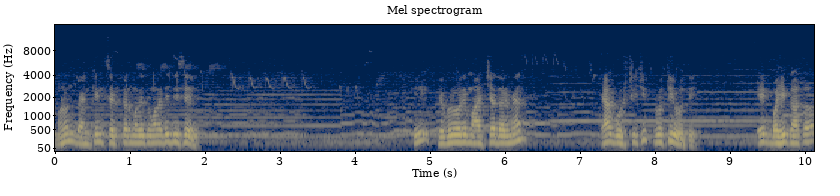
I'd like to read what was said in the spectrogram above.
म्हणून बँकिंग सेक्टरमध्ये तुम्हाला ते दिसेल. की फेब्रुवारी मार्चच्या दरम्यान या गोष्टीची कृती होते. एक बही खातं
